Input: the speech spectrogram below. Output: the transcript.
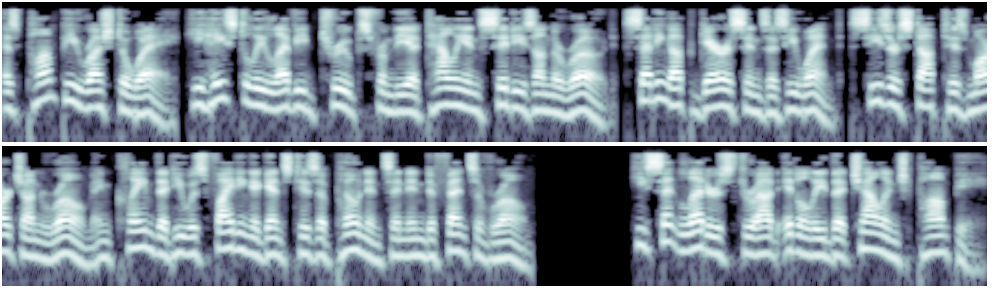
As Pompey rushed away, he hastily levied troops from the Italian cities on the road, setting up garrisons as he went. Caesar stopped his march on Rome and claimed that he was fighting against his opponents and in defense of Rome. He sent letters throughout Italy that challenged Pompey.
